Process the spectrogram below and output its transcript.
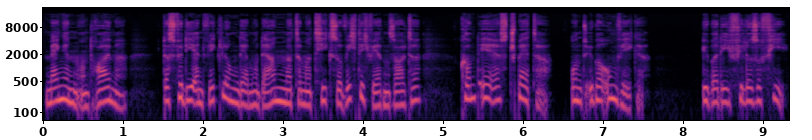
Mengen und Räume, das für die Entwicklung der modernen Mathematik so wichtig werden sollte, kommt er erst später und über Umwege, über die Philosophie.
